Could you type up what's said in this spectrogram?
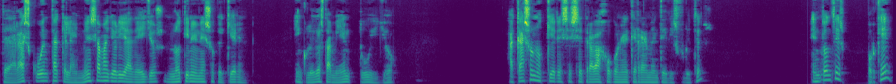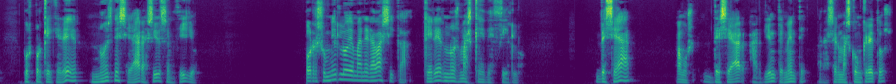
te darás cuenta que la inmensa mayoría de ellos no tienen eso que quieren, incluidos también tú y yo. ¿Acaso no quieres ese trabajo con el que realmente disfrutes? Entonces, ¿por qué? Pues porque querer no es desear, así de sencillo. Por resumirlo de manera básica, querer no es más que decirlo. Desear, vamos, desear ardientemente, para ser más concretos,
